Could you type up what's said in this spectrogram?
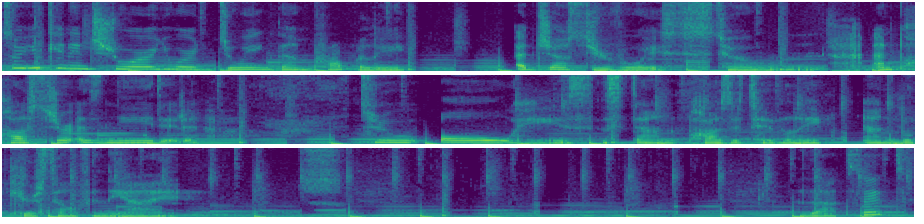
so you can ensure you are doing them properly. Adjust your voice tone and posture as needed to always stand positively and look yourself in the eye. That's it.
